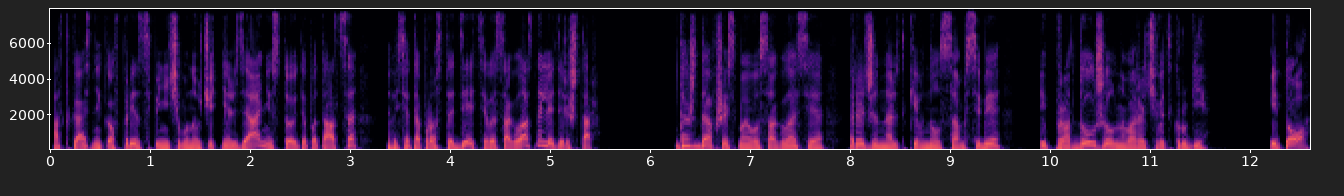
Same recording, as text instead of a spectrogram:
Отказников, в принципе, ничему научить нельзя, не стоит и пытаться, но ведь это просто дети. Вы согласны, леди Риштар?» Дождавшись моего согласия, Реджинальд кивнул сам себе и продолжил наворачивать круги. «И то,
